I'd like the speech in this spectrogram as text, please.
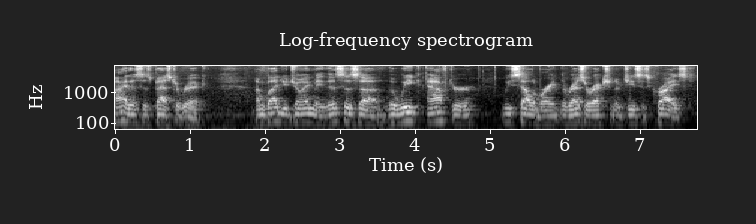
Hi, this is Pastor Rick. I'm glad you joined me. This is uh, the week after we celebrate the resurrection of Jesus Christ.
